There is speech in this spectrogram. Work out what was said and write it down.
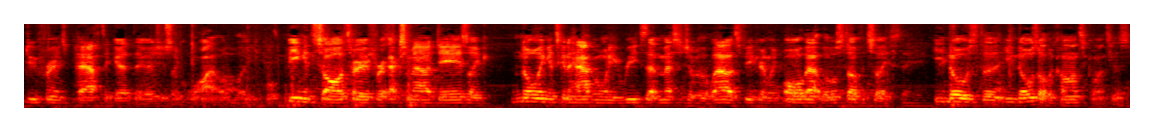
Dufresne's path to get there is just like wild. Like being in solitary for X amount of days, like knowing it's gonna happen when he reads that message over the loudspeaker and like all that little stuff. It's like he knows the he knows all the consequences.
